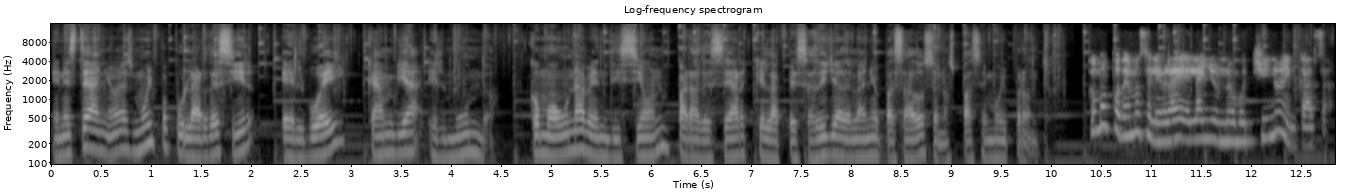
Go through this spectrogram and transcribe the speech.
en este año es muy popular decir el buey cambia el mundo, como una bendición para desear que la pesadilla del año pasado se nos pase muy pronto. ¿Cómo podemos celebrar el Año Nuevo chino en casa?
